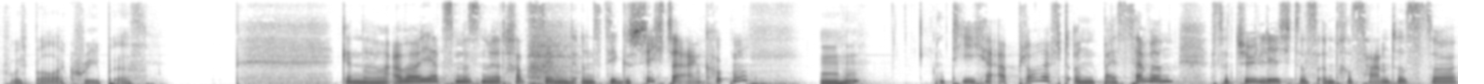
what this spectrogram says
furchtbarer Creep ist. Genau, aber jetzt müssen wir trotzdem uns die Geschichte angucken. Mhm. die hier abläuft. Und bei Seven ist natürlich das Interessanteste,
